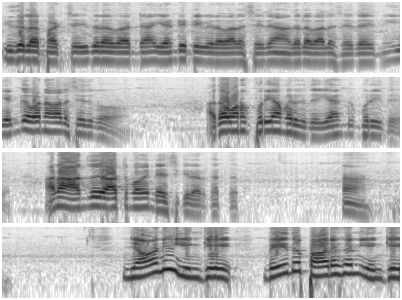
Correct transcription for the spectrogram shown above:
இதில் படிச்சு இதில் வந்தேன் என்டிடிவியில் வேலை செய்தேன் அதில் வேலை செய்தேன். நீ எங்கே வேணால் வேலை செய்துக்கோ. அதான் உனக்கு புரியாமல் இருக்குது. எனக்கு புரியுது. ஆனால் அந்த ஆத்மாவை நேசிக்கிறார் கர்த்தர். ஆ. ஞானி எங்கே? வேத பாரகன் எங்கே?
